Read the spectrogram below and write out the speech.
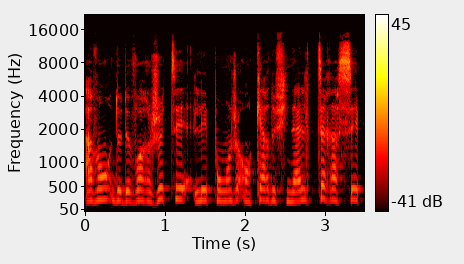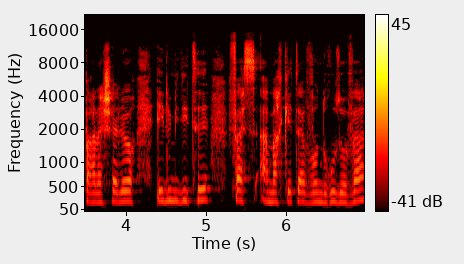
avant de devoir jeter l'éponge en quart de finale, terrassée par la chaleur et l'humidité face à Marketa Vondrouzova.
